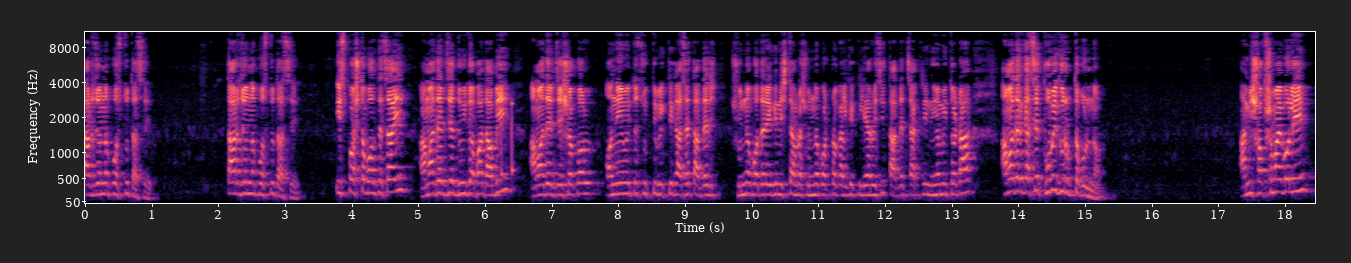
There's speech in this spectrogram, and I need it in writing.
তার জন্য প্রস্তুত আছে। তার জন্য প্রস্তুত আছে। স্পষ্ট বলতে চাই, আমাদের যে দুই দফা দাবি, আমাদের যে সকল অনিয়মিত চুক্তিভিত্তিক আছে, তাদের শূন্য পদের এগেনিস্টে আমরা শূন্যপত্র কালকে ক্লিয়ার হয়েছি, তাদের চাকরি নিয়মিতটা আমাদের কাছে খুবই গুরুত্বপূর্ণ। আমি সবসময় বলি,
